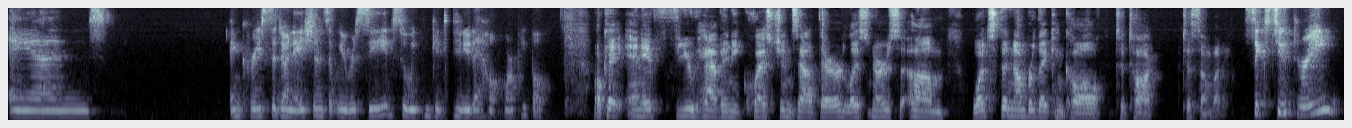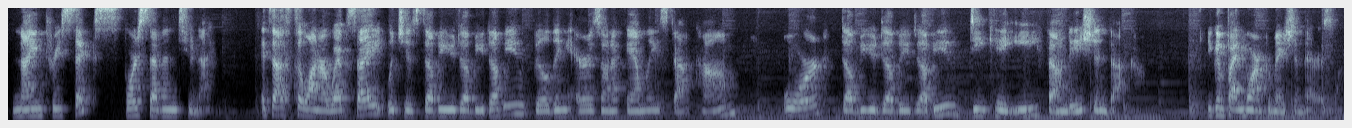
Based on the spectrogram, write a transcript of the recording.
and increase the donations that we receive so we can continue to help more people. Okay. And if you have any questions out there, listeners, um, what's the number they can call to talk to somebody? 623 936 4729. It's also on our website, which is www.buildingarizonafamilies.com or www.dkefoundation.com. You can find more information there as well.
